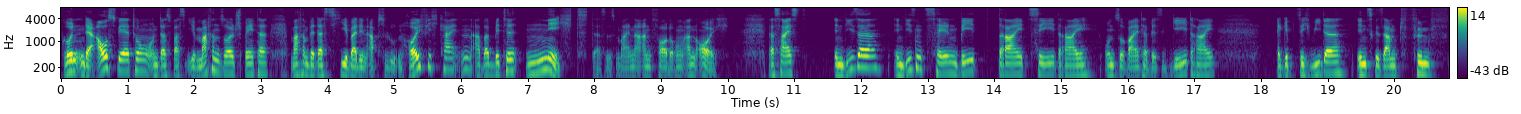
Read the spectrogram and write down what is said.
Gründen der Auswertung und das, was ihr machen sollt später, machen wir das hier bei den absoluten Häufigkeiten, aber bitte nicht. Das ist meine Anforderung an euch. Das heißt, in, dieser, in diesen Zellen B3, C3 und so weiter bis G3 ergibt sich wieder insgesamt fünf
